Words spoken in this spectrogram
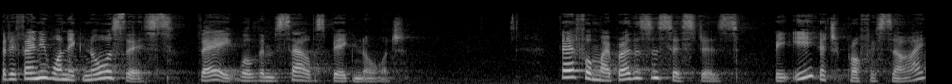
But if anyone ignores this, they will themselves be ignored. Therefore, my brothers and sisters, be eager to prophesy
